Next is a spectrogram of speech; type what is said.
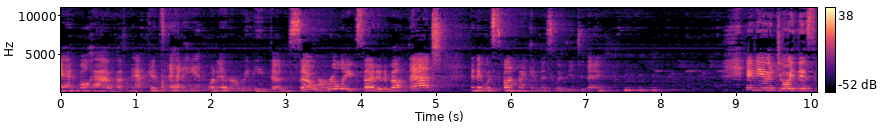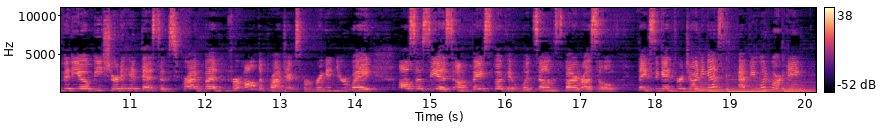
and we'll have napkins at hand whenever we need them. So we're really excited about that, and it was fun making this with you today. If you enjoyed this video, be sure to hit that subscribe button for all the projects we're bringing your way. Also see us on Facebook at Woodsongs by Russell. Thanks again for joining us. Happy woodworking!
